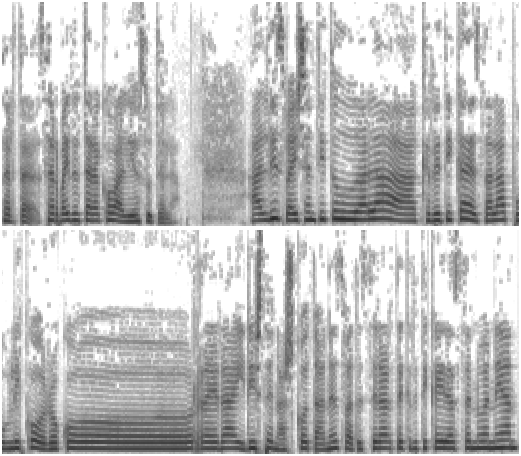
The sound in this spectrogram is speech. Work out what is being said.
zerbaitetarako balio zutela. Aldiz, bai sentitu dudala kritika ez dala publiko orokorrera iristen askotan, ez? Bat ez arte kritika idazten nuenean,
